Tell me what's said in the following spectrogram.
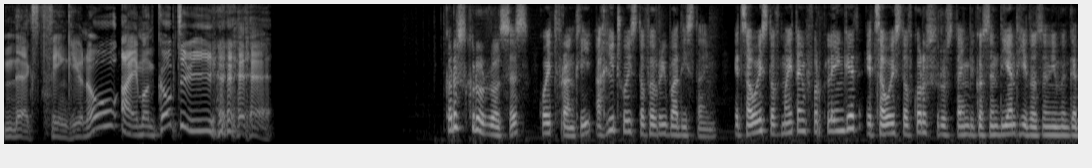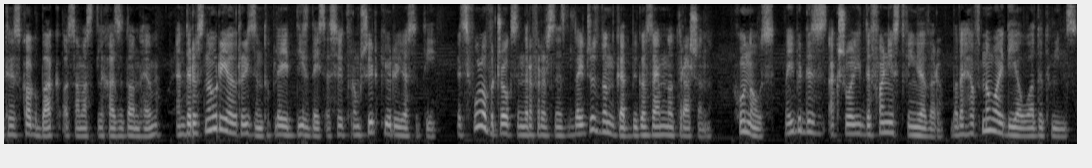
Next thing you know, I'm on Cop TV. Corkscrew Rules is, quite frankly, a huge waste of everybody's time. It's a waste of my time for playing it, it's a waste of Corkscrew's time because in the end he doesn't even get his cock back, Osama still has it on him, and there is no real reason to play it these days aside from sheer curiosity. It's full of jokes and references that I just don't get because I'm not Russian. Who knows, maybe this is actually the funniest thing ever, but I have no idea what it means.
